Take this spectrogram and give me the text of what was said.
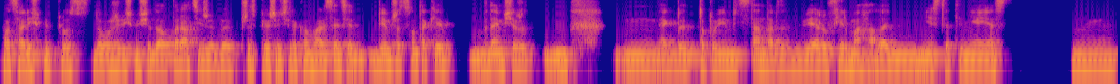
płacaliśmy, plus dołożyliśmy się do operacji, żeby przyspieszyć rekonwalescencję. Wiem, że są takie, wydaje mi się, że mm, jakby to powinien być standard w wielu firmach, ale niestety nie jest. Mm,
